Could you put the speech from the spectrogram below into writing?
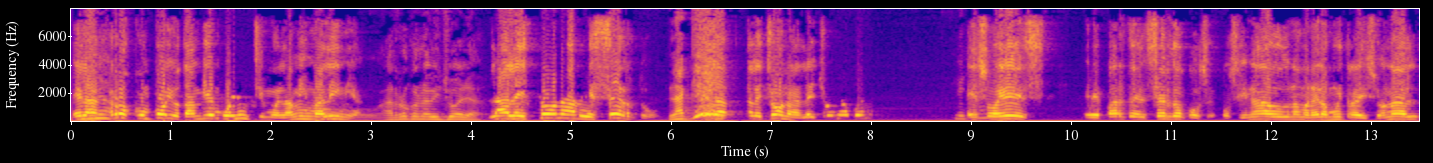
El Mira. arroz con pollo también buenísimo en la misma línea. Oh, Arroz con habichuela. La lechona de cerdo. ¿La qué? La lechona, lechona, bueno, Lechona. eso es eh, parte del cerdo co- cocinado de una manera muy tradicional.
